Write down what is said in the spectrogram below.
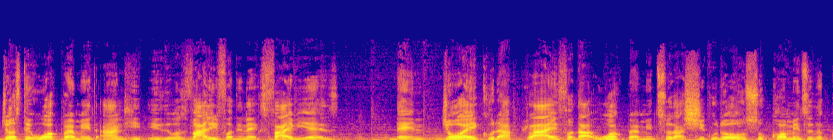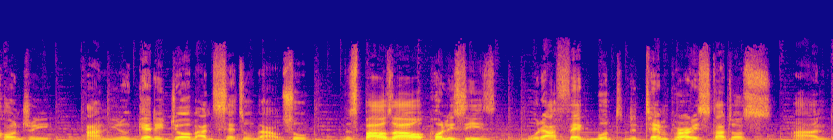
just a work permit and he, it was valid for the next five years, then Joy could apply for that work permit so that she could also come into the country and you know get a job and settle down. So the spousal policies would affect both the temporary status and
